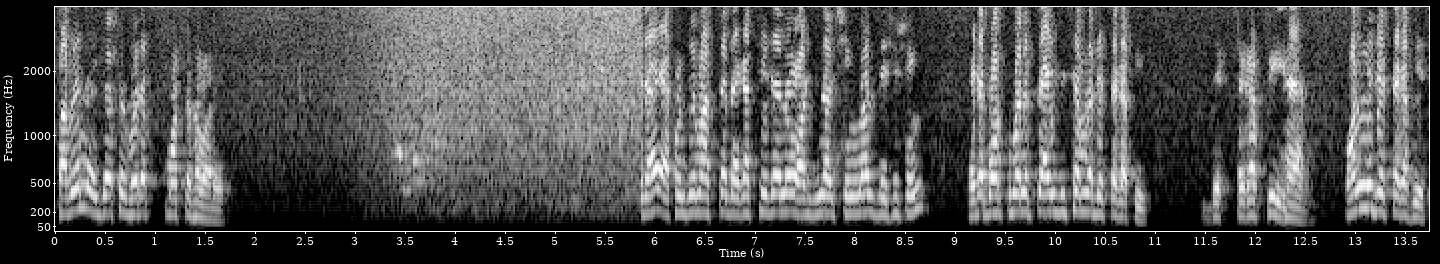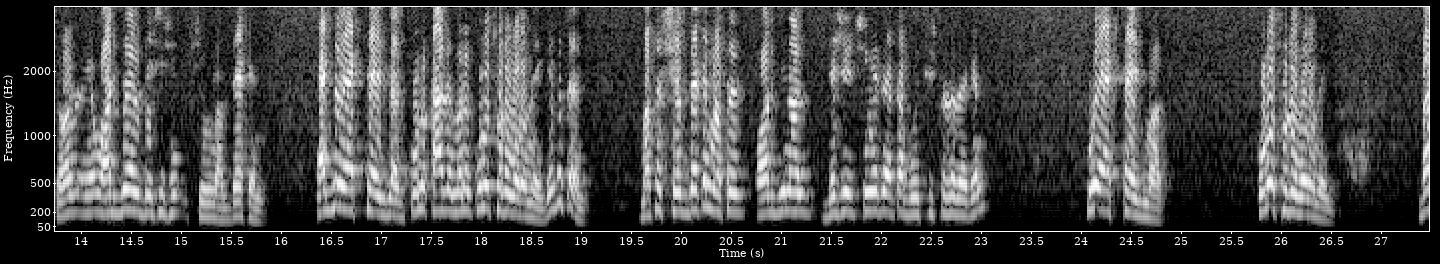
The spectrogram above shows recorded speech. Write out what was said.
পাবেন এই দশের ভৈরব মৎস্য খামারে। এটা এখন যে মাছটা দেখাচ্ছি এটা হলো অরিজিনাল শিং মাছ দেশি শিং। এটা বর্তমানে প্রাইস দিচ্ছে আমরা দেড় টাকা পিস দেড় টাকা পিস হ্যাঁ অনলি দেড় টাকা পিস অরিজিনাল দেশি শি- শিং মাছ দেখেন। একদম এক সাইজ মাছ কোনো কাজ মানে কোনো ছোট বড় নেই দেখেছেন? মাছের শেপ দেখেন মাছের অরিজিনাল দেশি শিঙের একটা বৈশিষ্ট্যটা দেখেন। পুরো এক সাইজ মাছ কোনো ছোট বড় নেই। বা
